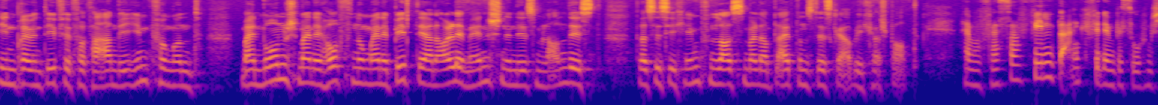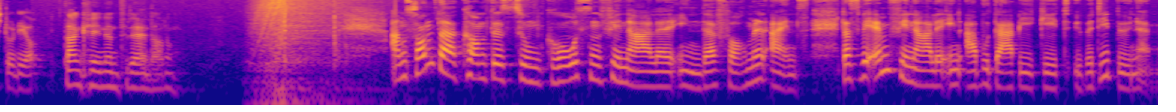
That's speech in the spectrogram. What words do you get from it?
in präventive Verfahren wie Impfung und mein Wunsch, meine Hoffnung, meine Bitte an alle Menschen in diesem Land ist, dass sie sich impfen lassen, weil dann bleibt uns das, glaube ich, erspart. Herr Professor, vielen Dank für den Besuch im Studio. Danke Ihnen für die Einladung. Am Sonntag kommt es zum großen Finale in der Formel 1. Das WM-Finale in Abu Dhabi geht über die Bühne.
